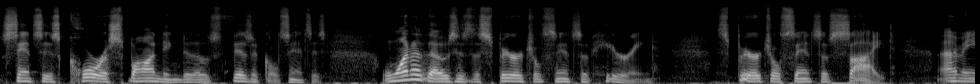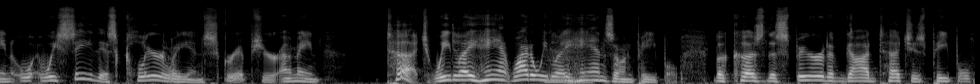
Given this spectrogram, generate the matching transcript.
senses corresponding to those physical senses. One of those is the spiritual sense of hearing, spiritual sense of sight. I mean, we see this clearly in Scripture. I mean, touch. We lay hand. Why do we lay mm-hmm. hands on people? Because the Spirit of God touches people.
